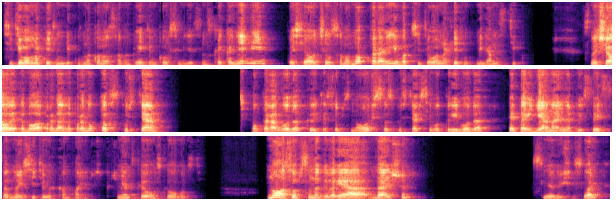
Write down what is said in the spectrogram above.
В сетевом маркетинге познакомился на третьем курсе медицинской академии, то есть я учился на доктора, и вот сетевой маркетинг меня настиг. Сначала это была продажа продуктов, спустя полтора года открытия собственного офиса, спустя всего три года это региональное представительство одной из сетевых компаний, то есть в Тюменской и Омской области. Ну а собственно говоря, дальше, следующий слайд.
